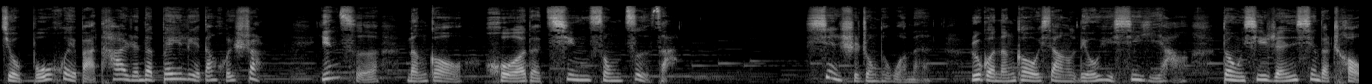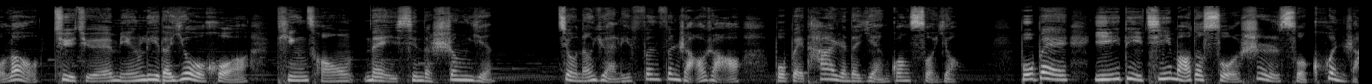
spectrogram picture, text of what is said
就不会把他人的卑劣当回事儿，因此能够活得轻松自在。现实中的我们，如果能够像刘禹锡一样，洞悉人性的丑陋，拒绝名利的诱惑，听从内心的声音，就能远离纷纷扰扰，不被他人的眼光所诱，不被一地鸡毛的琐事所困扰。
